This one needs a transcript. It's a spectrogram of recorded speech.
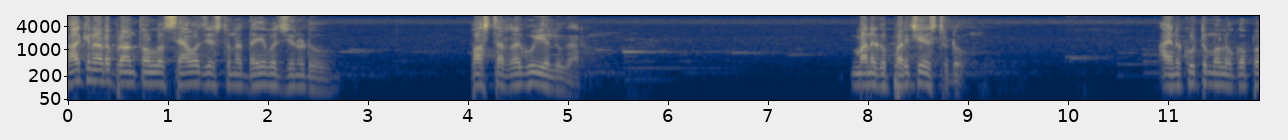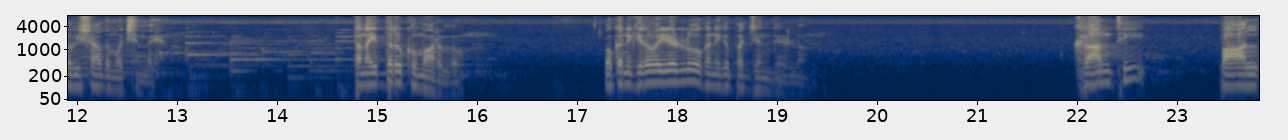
కాకినాడ ప్రాంతంలో సేవ చేస్తున్న దైవజనుడు పాస్టర్ రఘుయలు గారు. మనకు పరిచయస్తుడు. ఆయన కుటుంబంలో గొప్ప విషాదం వచ్చింది. తన ఇద్దరు కుమారులు. ఒకనికి ఇరవై ఏళ్ళు ఒకనికి పద్దెనిమిది ఏళ్ళు. క్రాంతి పాల్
